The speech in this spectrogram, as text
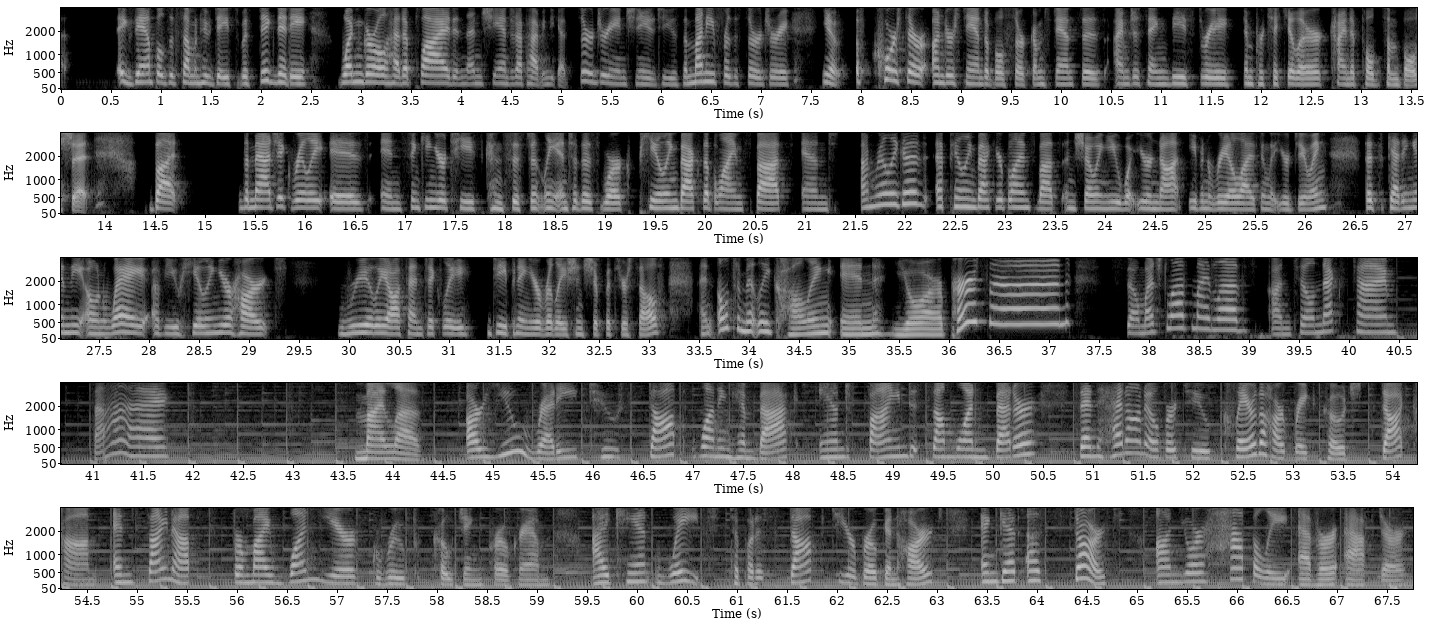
examples of someone who dates with dignity. One girl had applied and then she ended up having to get surgery and she needed to use the money for the surgery. You know, of course, there are understandable circumstances. I'm just saying these three in particular kind of pulled some bullshit. But the magic really is in sinking your teeth consistently into this work, peeling back the blind spots. And I'm really good at peeling back your blind spots and showing you what you're not even realizing that you're doing that's getting in the own way of you healing your heart, really authentically deepening your relationship with yourself, and ultimately calling in your person. So much love, my loves. Until next time, bye. My love. Are you ready to stop wanting him back and find someone better? Then head on over to clairetheheartbreakcoach.com and sign up for my one year group coaching program. I can't wait to put a stop to your broken heart and get a start on your happily ever after.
